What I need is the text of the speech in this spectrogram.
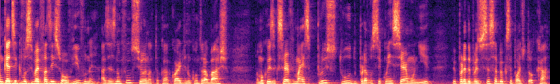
Não quer dizer que você vai fazer isso ao vivo, né? Às vezes não funciona. Tocar acorde no contrabaixo é uma coisa que serve mais pro estudo, para você conhecer a harmonia e para depois você saber o que você pode tocar.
